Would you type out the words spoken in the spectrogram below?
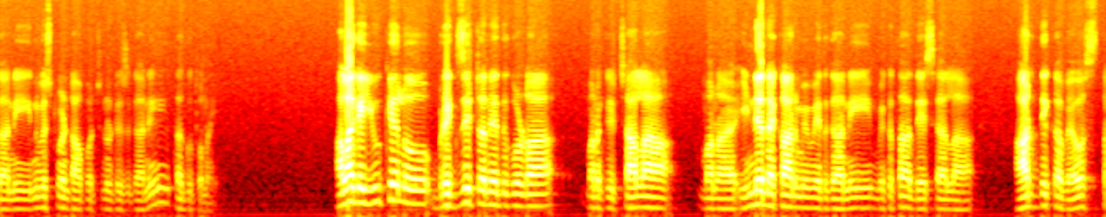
కానీ ఇన్వెస్ట్మెంట్ ఆపర్చునిటీస్ కానీ తగ్గుతున్నాయి. అలాగే యూకేలో బ్రెగ్జిట్ అనేది కూడా మనకి చాలా మన ఇండియన్ ఎకానమీ మీద కానీ మిగతా దేశాల ఆర్థిక వ్యవస్థ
